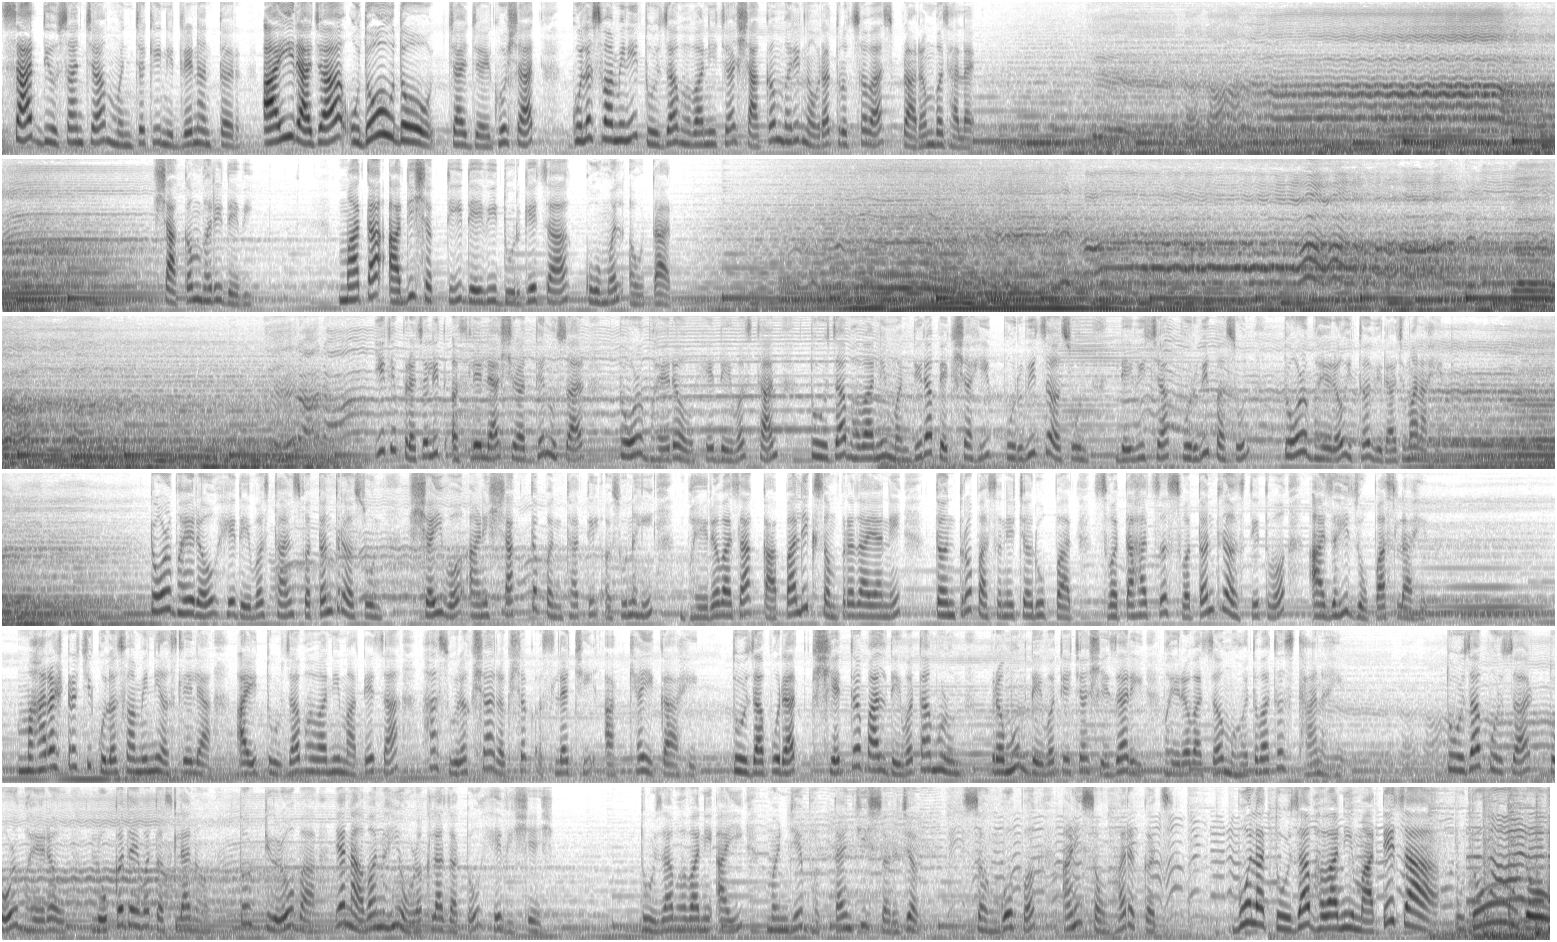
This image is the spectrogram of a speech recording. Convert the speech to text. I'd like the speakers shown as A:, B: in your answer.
A: सात दिवसांच्या मंचकी निद्रेनंतर आई राजा उदो उदो च्या जयघोषात कुलस्वामिनी तुळजाभवानीच्या शाकंभरी नवरात्रोत्सवास प्रारंभ झालाय. शाकंभरी देवी. माता आदिशक्ती देवी दुर्गेचा कोमल अवतार. येथे प्रचलित असलेल्या श्रद्धेनुसार टोळ भैरव हे देवस्थान तुळजाभवानी मंदिरापेक्षाही पूर्वीचं असून देवीच्या पूर्वीपासून टोळ भैरव इथं विराजमान आहे. टोळ भैरव हे देवस्थान स्वतंत्र असून शैव आणि शाक्त पंथातील असूनही भैरवाचा कापालिक संप्रदायाने तंत्रोपासनेच्या रूपात स्वतःचं स्वतंत्र अस्तित्व आजही जोपासलं आहे. महाराष्ट्राची कुलस्वामिनी असलेल्या आई तुळजाभवानी मातेचा हा सुरक्षा रक्षक असल्याची आख्यायिका आहे. तुळजापुरात क्षेत्रपाल देवता म्हणून प्रमुख देवतेच्या शेजारी भैरवाचं महत्वाचं स्थान आहे. तुळजापूरचा टोळ भैरव लोकदैवत असल्यानं तो टिळोबा या नावानंही ओळखला जातो हे विशेष. तुळजाभवानी आई म्हणजे भक्तांची सर्जक संगोपक आणि संहारकच. बोला तुळजाभवानी मातेचा. उदो उदो.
